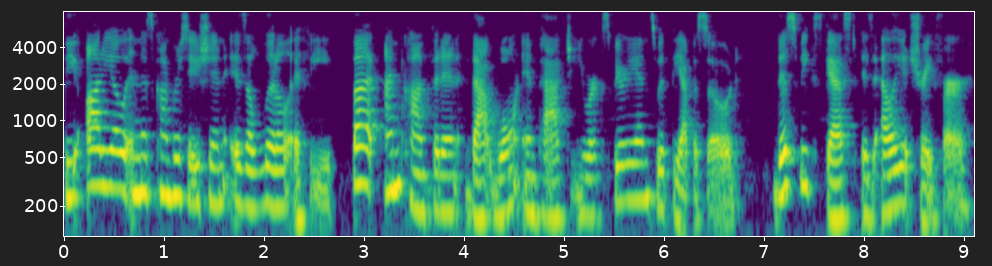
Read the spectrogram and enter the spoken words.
The audio in this conversation is a little iffy, but I'm confident that won't impact your experience with the episode. This week's guest is Eliot Schrefer.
